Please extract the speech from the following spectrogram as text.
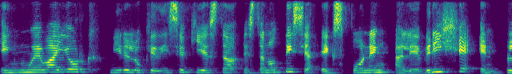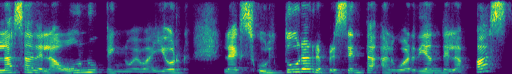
en Nueva York. Mire lo que dice aquí esta, esta noticia. Exponen alebrije en Plaza de la ONU en Nueva York. La escultura representa al guardián de la paz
